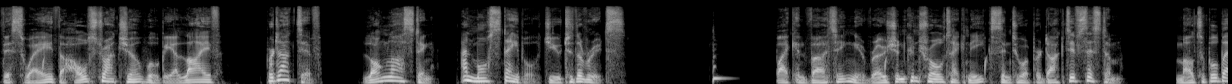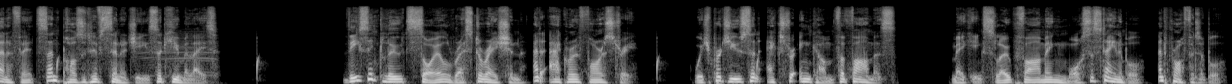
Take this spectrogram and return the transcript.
This way, the whole structure will be alive, productive, long-lasting and more stable due to the roots. By converting erosion control techniques into a productive system, multiple benefits and positive synergies accumulate. These include soil restoration and agroforestry, which produce an extra income for farmers, making slope farming more sustainable and profitable.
